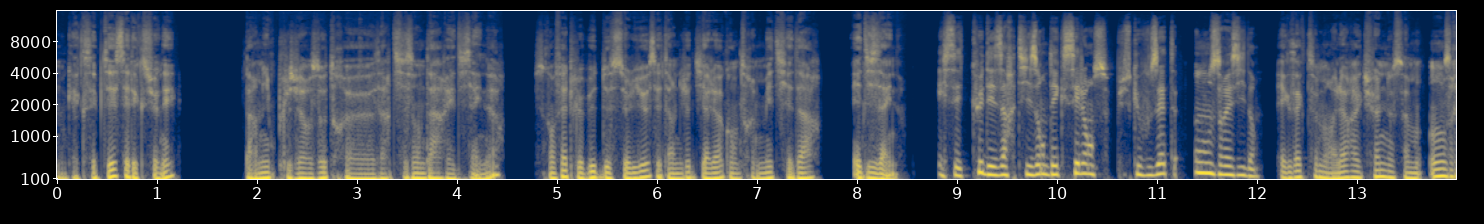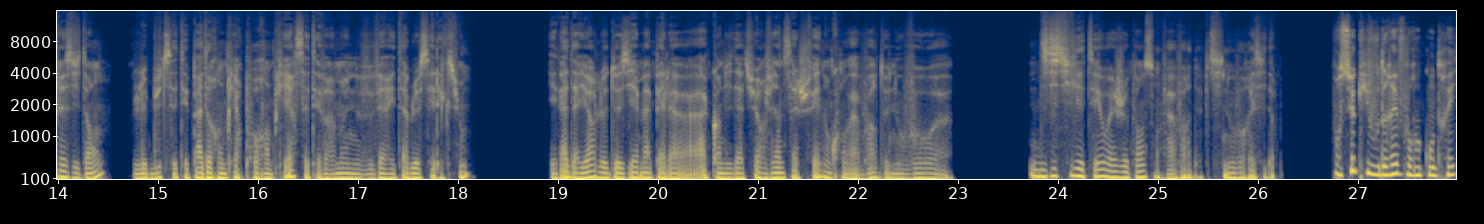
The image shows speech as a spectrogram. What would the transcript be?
donc accepté, sélectionné parmi plusieurs autres euh, artisans d'art et designers, puisqu'en fait le but de ce lieu, c'est un lieu de dialogue entre métiers d'art et design. Et c'est que des artisans d'excellence, puisque vous êtes 11 résidents. Exactement. À l'heure actuelle, nous sommes 11 résidents. Le but, c'était pas de remplir pour remplir, c'était vraiment une véritable sélection. Et là, d'ailleurs, le deuxième appel à, candidature vient de s'achever, donc on va avoir de nouveaux. Euh, d'ici l'été, ouais, je pense, on va avoir de petits nouveaux résidents. Pour ceux qui voudraient vous rencontrer,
